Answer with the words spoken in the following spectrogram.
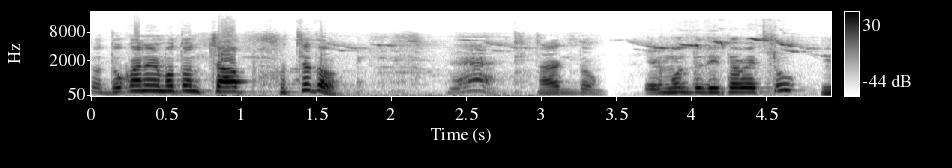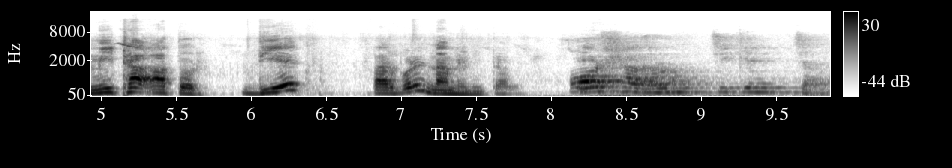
তো দোকানের মতন চাপ হচ্ছে তো? হ্যাঁ। একদম। এর মধ্যে দিতে হবে একটু মিঠা আতর দিয়ে তারপরে নামিয়ে নিতে হবে। অসাধারণ চিকেন চাপ।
